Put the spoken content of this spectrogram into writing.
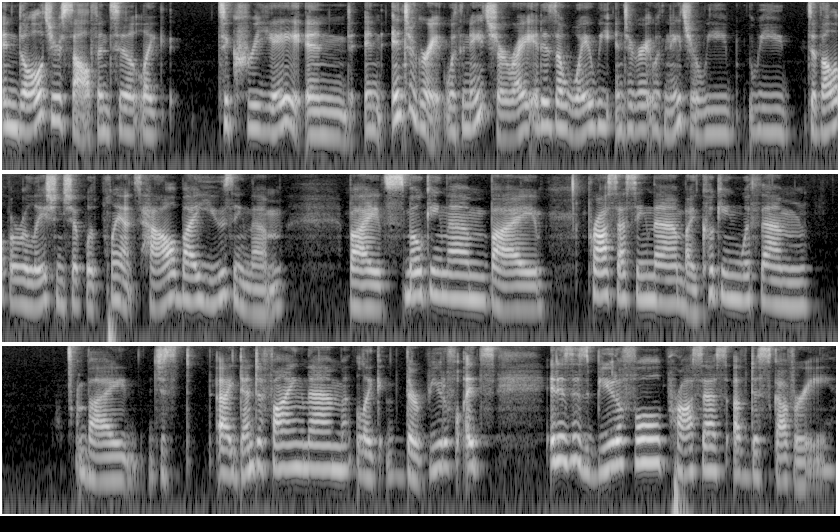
indulge yourself and to like to create and and integrate with nature right? It is a way we integrate with nature. We we develop a relationship with plants. How? By using them. By smoking them. By processing them. By cooking with them by just identifying them like they're beautiful. It's it is this beautiful process of discovery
